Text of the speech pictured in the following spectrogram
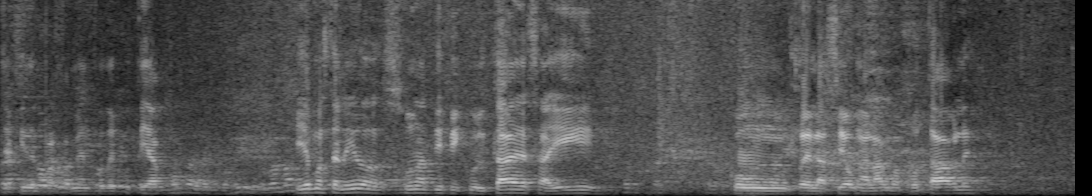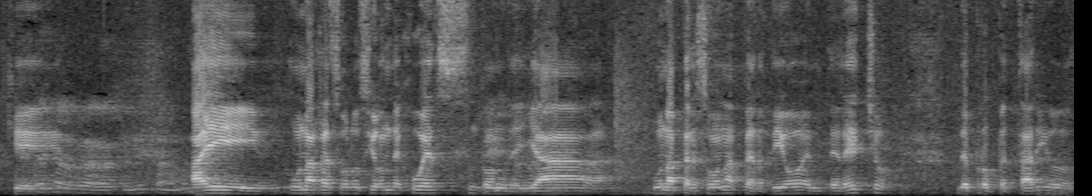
de aquí del departamento de Jutiapa, y hemos tenido unas dificultades ahí con relación al agua potable que hay una resolución de juez donde ya una persona perdió el derecho de propietario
